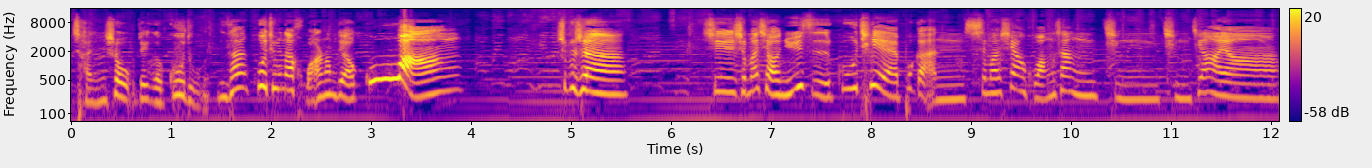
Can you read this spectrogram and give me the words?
承受这个孤独。你看过去那皇上叫孤王，是不是？是什么小女子姑妾不敢什么向皇上请请假呀？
